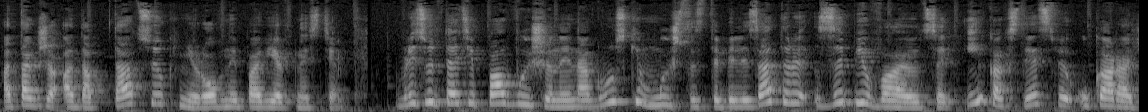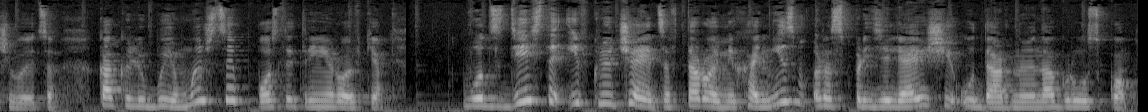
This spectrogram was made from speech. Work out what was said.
а также адаптацию к неровной поверхности. В результате повышенной нагрузки мышцы-стабилизаторы забиваются и, как следствие, укорачиваются, как и любые мышцы после тренировки. Вот здесь-то и включается второй механизм, распределяющий ударную нагрузку.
